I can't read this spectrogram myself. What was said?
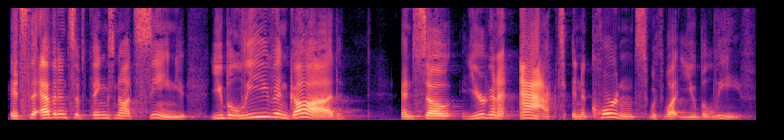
It's the evidence of things not seen. You, you believe in God, and so you're going to act in accordance with what you believe.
